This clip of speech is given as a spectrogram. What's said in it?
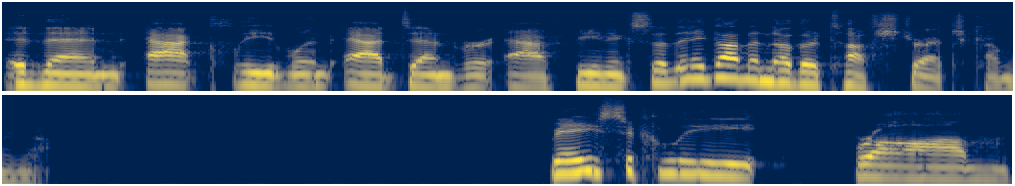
And then at Cleveland, at Denver, at Phoenix. So they got another tough stretch coming up. Basically, from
